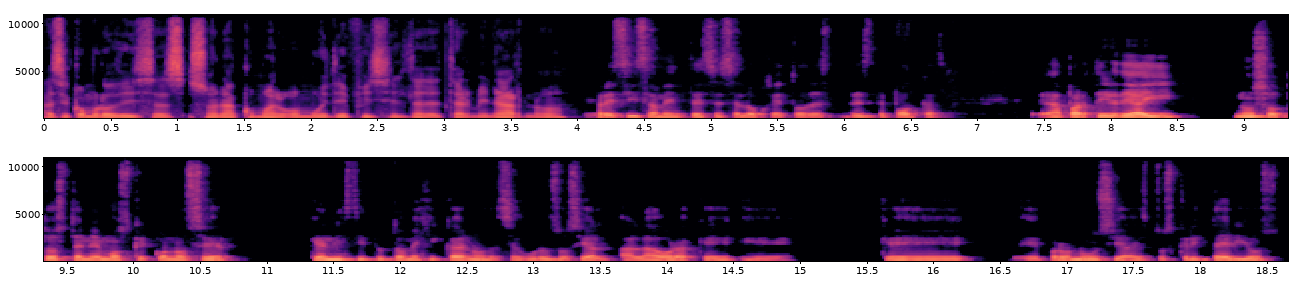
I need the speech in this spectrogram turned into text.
Así como lo dices, suena como algo muy difícil de determinar, ¿no? Precisamente ese es el objeto de, este podcast. A partir de ahí, nosotros tenemos que conocer que el Instituto Mexicano del Seguro Social, a la hora que, eh, que eh, pronuncia estos criterios,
